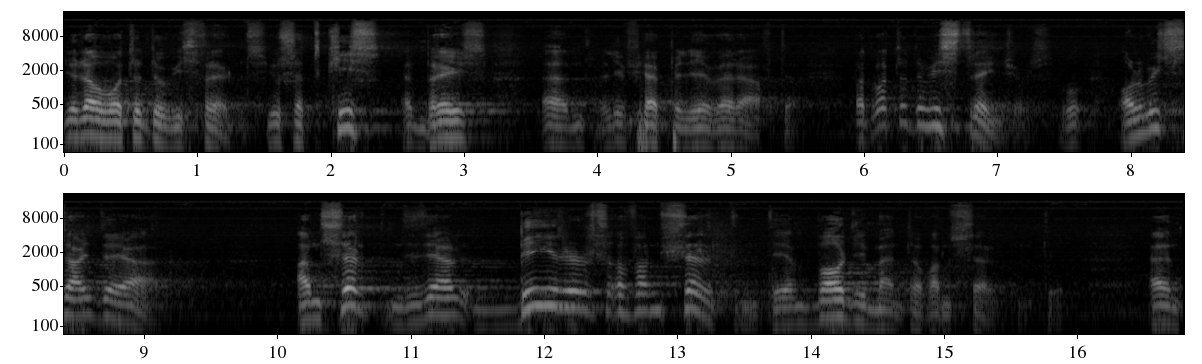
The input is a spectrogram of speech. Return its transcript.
You know what to do with friends. You should kiss, embrace, and live happily ever after. But what to do with strangers? On which side they are? Uncertainty. They are bearers of uncertainty, embodiment of uncertainty. And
